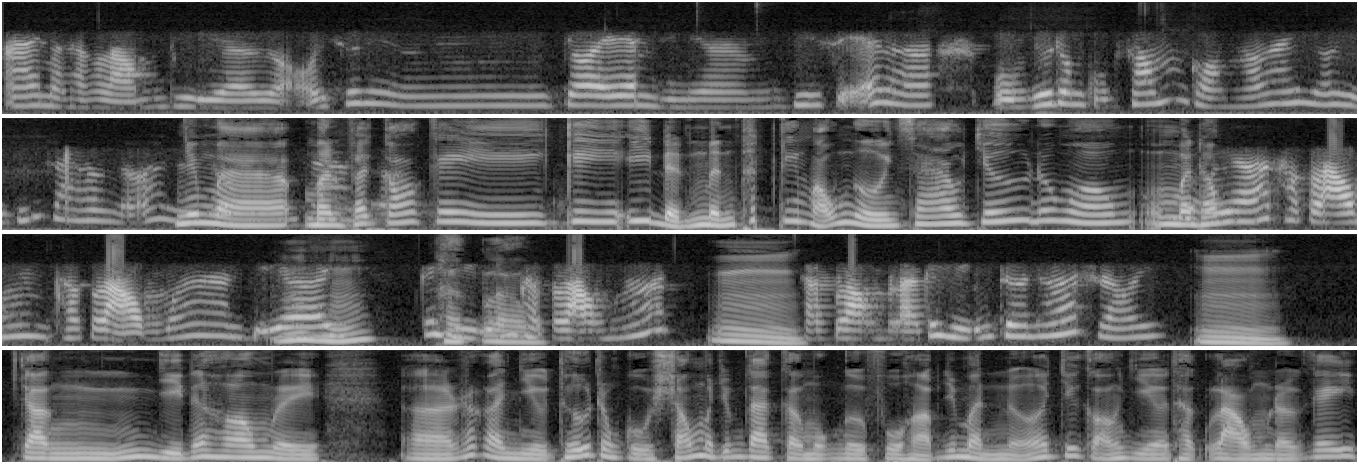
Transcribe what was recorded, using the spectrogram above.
ai mà thằng lộng thì à, gọi số cho em thì à, chia sẻ là buồn vui trong cuộc sống còn ở ấy nữa thì tiến xa hơn nữa nhưng mà mình phải nữa. có cái cái ý định mình thích cái mẫu người sao chứ đúng không? Mình Rồi không á, thật lòng thật lòng á anh chị Ừ ơi. cái thật gì cũng lòng. thật lòng hết. Ừ. Thật lòng là cái gì cũng trên hết rồi. Ừ. Cần gì nữa không thì ờ, rất là nhiều thứ trong cuộc sống mà chúng ta cần một người phù hợp với mình nữa. Chứ còn gì là thật lòng rồi cái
